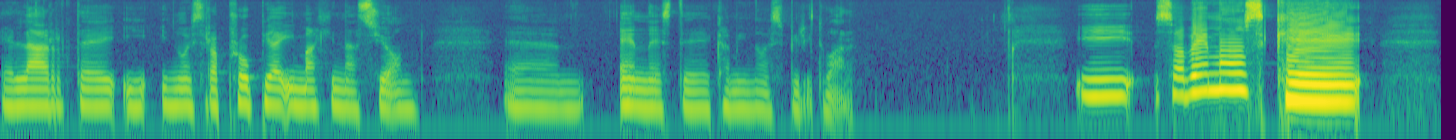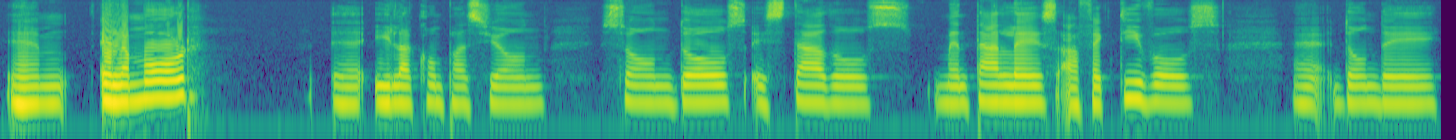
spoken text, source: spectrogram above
el arte y, nuestra propia imaginación en este camino espiritual. Y sabemos que em, el amor y la compasión son dos estados mentales, afectivos, eh, donde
